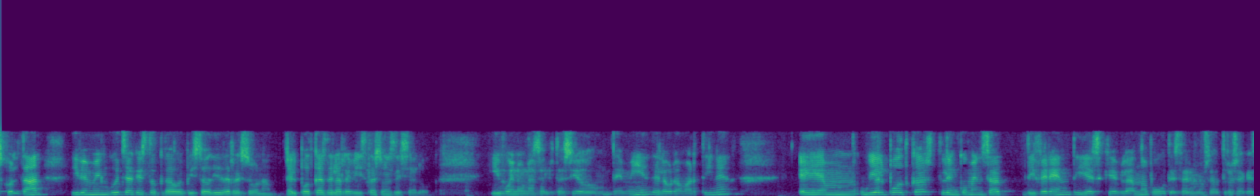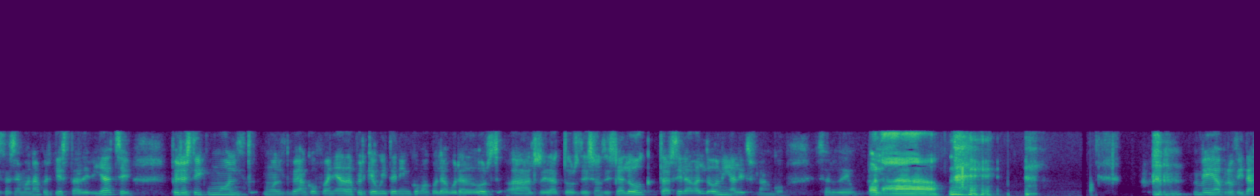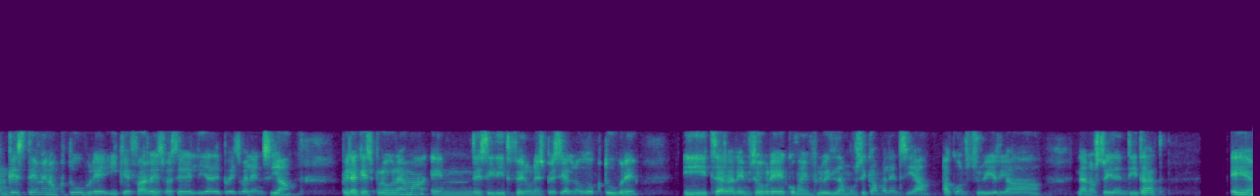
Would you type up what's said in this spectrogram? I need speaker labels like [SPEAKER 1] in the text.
[SPEAKER 1] escoltant i benvinguts a aquest octau episodi de Resona, el podcast de la revista Sons de Xaloc. I bueno, una salutació de mi, de Laura Martínez. Eh, avui el podcast l'hem començat diferent i és que Vlad no ha pogut estar amb nosaltres aquesta setmana perquè està de viatge, però estic molt, molt ben acompanyada perquè avui tenim com a col·laboradors als redactors de Sons de Xaloc, Tarsila Galdón i Àlex Franco. Saludeu.
[SPEAKER 2] Hola.
[SPEAKER 1] Bé, aprofitant que estem en octubre i que fa res va ser el dia del País Valencià, per aquest programa hem decidit fer un especial 9 d'octubre i xerrarem sobre com ha influït la música en valencià a construir la, la nostra identitat. Eh,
